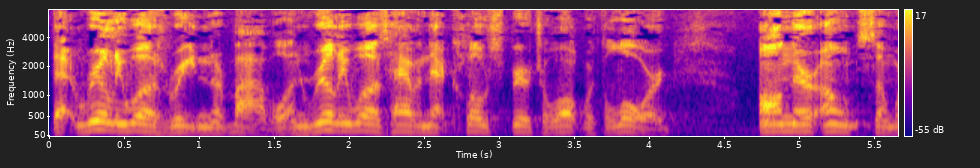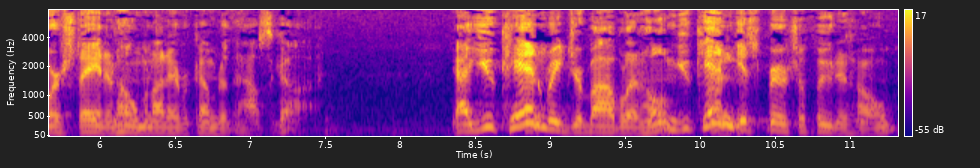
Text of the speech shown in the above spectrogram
that really was reading their Bible and really was having that close spiritual walk with the Lord on their own somewhere, staying at home and not ever come to the house of God. Now you can read your Bible at home. You can get spiritual food at home.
